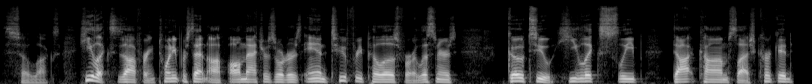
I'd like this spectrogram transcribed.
So Lux. Helix is offering 20% off all mattress orders and two free pillows for our listeners. Go to helixsleep.com slash crooked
